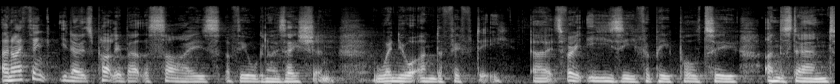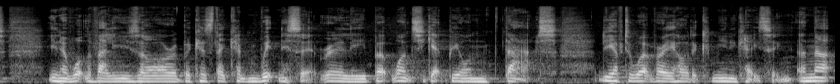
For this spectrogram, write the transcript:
And I think, you know, it's partly about the size of the organisation. When you're under 50, uh, it's very easy for people to understand, you know, what the values are because they can witness it really. But once you get beyond that, you have to work very hard at communicating, and that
